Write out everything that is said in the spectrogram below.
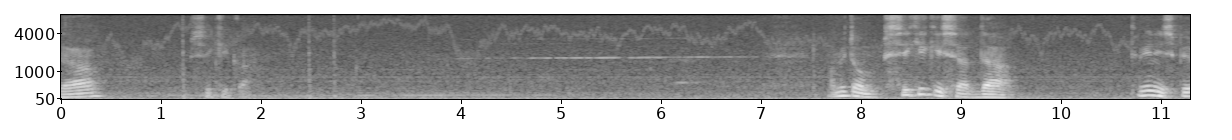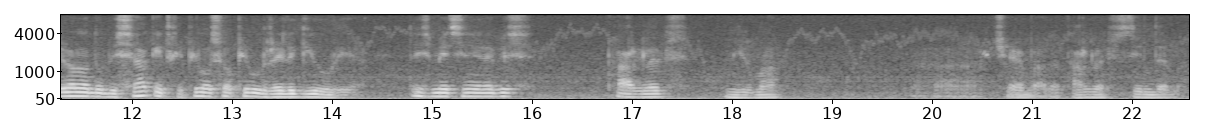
და ფსიქიკა. ამიტომ ფსიქიკისა და ტვინის პირველადობის საკითხი ფილოსოფიულ რელიგიურია. და ის მეცნიერების ფარგლებს მიღმა რჩება და ფარგლებს ძილდება.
